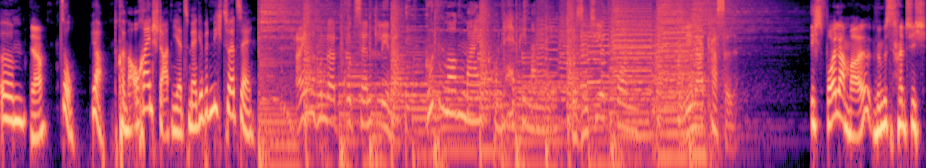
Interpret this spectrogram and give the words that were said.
Ähm, ja. So, ja, können wir auch reinstarten jetzt. Mehr gibt es nicht zu erzählen. 100% Lena. Guten Morgen, Mike, und Happy Monday. Präsentiert von Lena Kassel. Ich spoiler mal, wir müssen natürlich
